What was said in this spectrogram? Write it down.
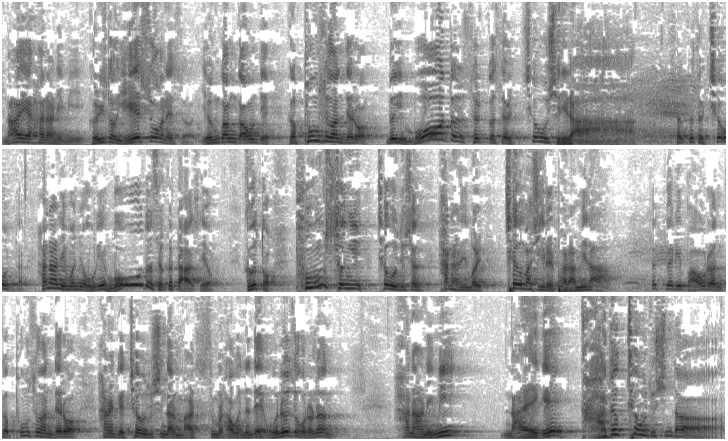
나의 하나님이 그리스도 예수 안에서 영광 가운데 그 풍성한 대로 너희 모든 설 것을 채우시리라. 설 것을 채웠다. 하나님은요, 우리의 모든 설 것 다 아세요. 그것도 풍성히 채워주신 하나님을 체험하시기를 바랍니다. 특별히 바울은 그 풍성한 대로 하나님께 채워주신다는 말씀을 하고 있는데, 원어적으로는 하나님이 나에게 가득 채워주신다.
